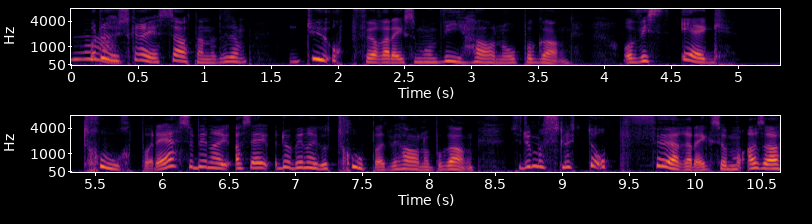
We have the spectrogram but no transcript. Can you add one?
Og da husker jeg jeg sa til han at liksom Du oppfører deg som om vi har noe på gang. Og hvis jeg tror på det, begynner jeg, altså jeg, da begynner jeg å tro på at vi har noe på gang. Så du må slutte å oppføre deg som Altså,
